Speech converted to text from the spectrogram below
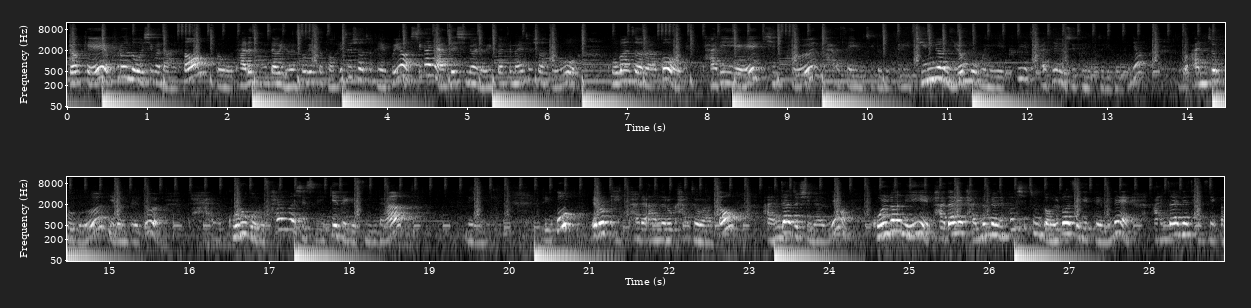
네, 이렇게 풀어놓으시고 나서 또 다른 동작을 연속해서 더 해주셔도 되고요. 시간이 안 되시면 여기까지만 해주셔도 고관절하고 다리의 깊은 자세 유지 근육들이 뒷면 이런 부분이 크게 자세 유지 근육들이거든요. 그리고 안쪽 부분 이런 데도 잘 고루고루 사용하실 수 있게 되겠습니다. 네. 그리고 이렇게 발을 안으로 가져와서 앉아주시면요. 골반이 바닥에 닿는 면이 훨씬 좀 넓어지기 때문에 앉아있는 자세가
